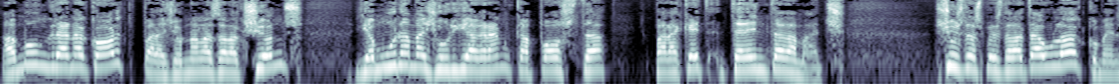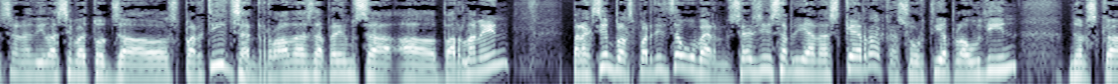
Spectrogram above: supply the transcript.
amb un gran acord per ajornar les eleccions i amb una majoria gran que aposta per aquest 30 de maig. Just després de la taula comencen a dir la seva tots els partits en rodes de premsa al Parlament. Per exemple, els partits de govern, Sergi Sabrià d'Esquerra, que sortia aplaudint doncs, que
